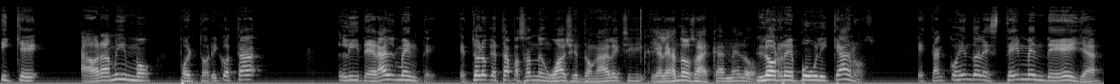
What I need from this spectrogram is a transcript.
y que ahora mismo Puerto Rico está literalmente, esto es lo que está pasando en Washington, Alex y, y Alejandro sabe. Carmelo. Los republicanos están cogiendo el statement de ella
